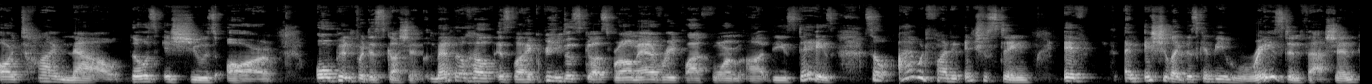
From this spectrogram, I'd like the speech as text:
our time now, those issues are open for discussion. Mental health is like being discussed from every platform uh, these days. So I would find it interesting if an issue like this can be raised in fashion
